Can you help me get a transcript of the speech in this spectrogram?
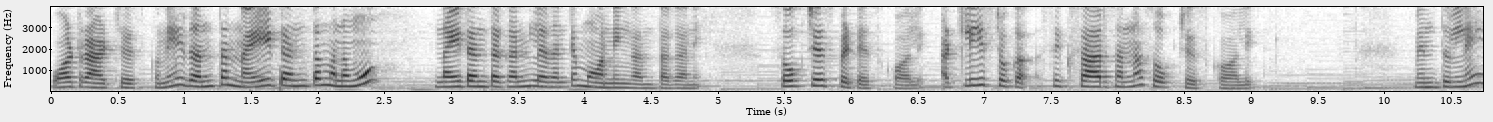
వాటర్ యాడ్ చేసుకుని ఇదంతా నైట్ అంతా మనము నైట్ అంతా కానీ లేదంటే మార్నింగ్ అంతా కానీ సోక్ చేసి పెట్టేసుకోవాలి. అట్లీస్ట్ ఒక సిక్స్ అవర్స్ అన్నా సోక్ చేసుకోవాలి. మెంతుల్ని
